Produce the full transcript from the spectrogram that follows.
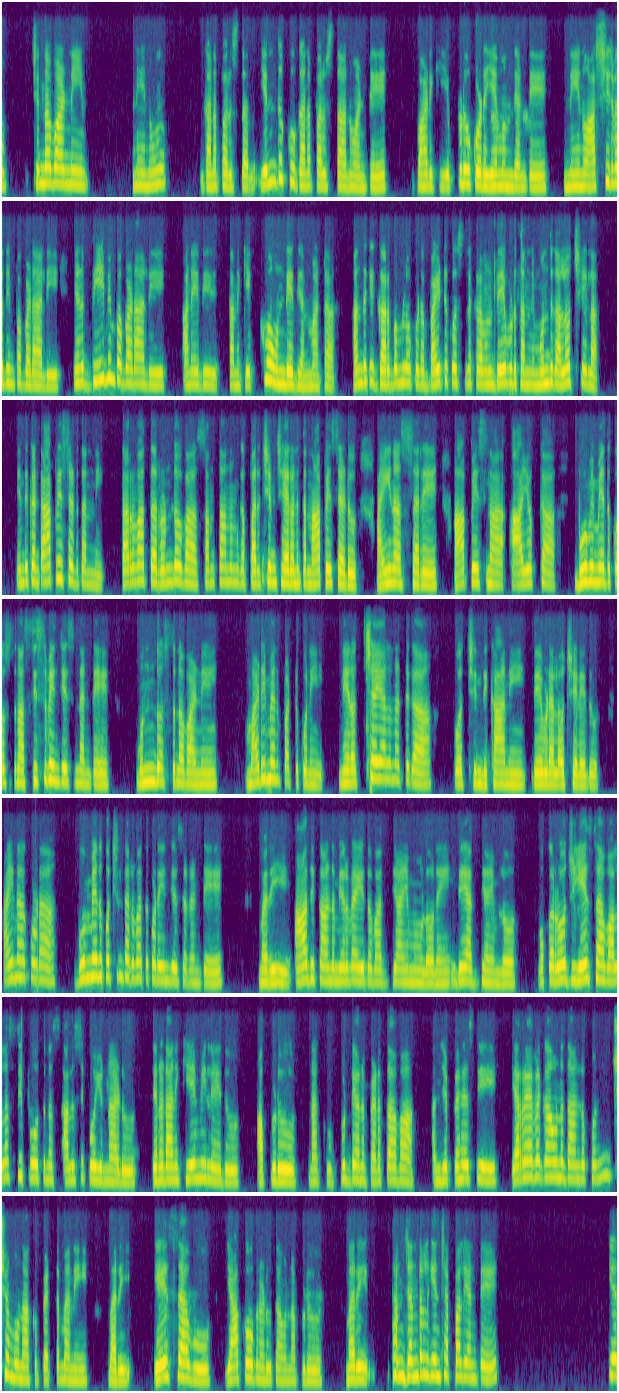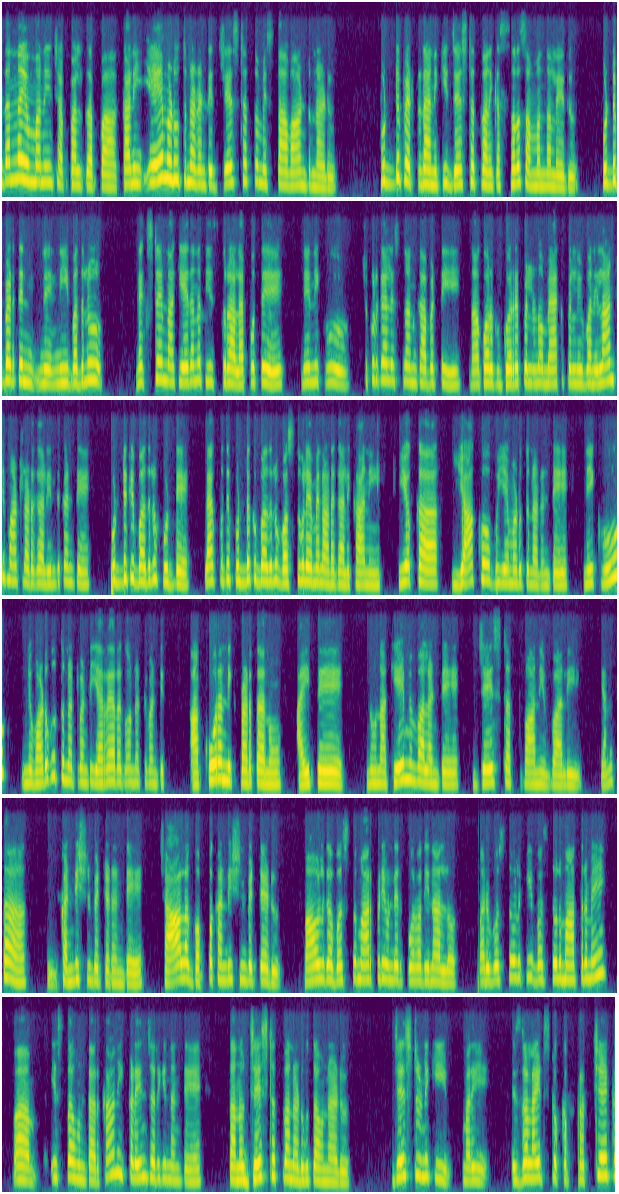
చిన్నవాడిని నేను గనపరుస్తాను. ఎందుకు గనపరుస్తాను అంటే వాడికి ఎప్పుడూ కూడా ఏముంది అంటే నేను ఆశీర్వదింపబడాలి నేను దీవింపబడాలి అనేది తనకి ఎక్కువ ఉండేది అన్నమాట. అందుకే గర్భంలో కూడా బయటకు వస్తున్న క్రమంలో దేవుడు తనని ముందుగా అలోచేలా ఎందుకంటే ఆపేశాడు తన్ని. తర్వాత రెండవ సంతానంగా పరిచయం చేయాలని తను ఆపేశాడు. అయినా సరే ఆపేసిన ఆ యొక్క భూమి మీదకు వస్తున్న శిశువు ఏం చేసిందంటే ముందు వస్తున్న వాడిని మడిమెను పట్టుకుని నేను వచ్చేయాలన్నట్టుగా వచ్చింది. కానీ దేవుడు అలా చేయలేదు. అయినా కూడా భూమి మీదకి వచ్చిన తర్వాత కూడా ఏం చేశాడంటే మరి ఆది కాండం ఇరవై ఐదవ అధ్యాయములోనే ఇదే అధ్యాయంలో ఒక రోజు ఏసావు అలసిపోతున్న అలసిపోయి ఉన్నాడు. తినడానికి ఏమీ లేదు. అప్పుడు నాకు ఫుడ్ ఏమైనా పెడతావా? అని చెప్పేసి ఎర్ర ఎర్రగా ఉన్న దానిలో కొంచెము నాకు పెట్టమని మరి ఏసావు యాకోబుని అడుగుతా ఉన్నప్పుడు మరి తను జనరల్గా ఏం చెప్పాలి అంటే ఏదన్నా ఇవ్వమని చెప్పాలి తప్ప కానీ ఏం అడుగుతున్నాడంటే జ్యేష్ఠత్వం ఇస్తావా? అంటున్నాడు. ఫుడ్ పెట్టడానికి జ్యేష్ఠత్వానికి అస్సలు సంబంధం లేదు. ఫుడ్ పెడితే నీ- నీ బదులు నెక్స్ట్ టైం నాకు ఏదన్నా తీసుకురా లేకపోతే నేను నీకు చిక్కుడుకాయలు ఇస్తున్నాను కాబట్టి నా కొరకు గొర్రె పిల్లను మేక పిల్లను ఇవ్వని ఇలాంటి మాటలు అడగాలి ఎందుకంటే ఫుడ్కి బదులు ఫుడ్డే లేకపోతే ఫుడ్కు బదులు వస్తువులు ఏమైనా అడగాలి. కానీ ఈ యొక్క యాకోబు ఏమడుగుతున్నాడంటే నీకు నువ్వు అడుగుతున్నటువంటి ఎర్ర ఎర్రగా ఉన్నటువంటి ఆ కూర నీకు పెడతాను. అయితే నువ్వు నాకేమి ఇవ్వాలంటే జ్యేష్ఠత్వాన్ని ఇవ్వాలి. ఎంత కండిషన్ పెట్టాడంటే చాలా గొప్ప కండిషన్ పెట్టాడు. మామూలుగా వస్తు మార్పిడి ఉండేది పూర్వ దినాల్లో మరి వస్తువులకి వస్తువులు మాత్రమే ఇస్తూ ఉంటారు. కానీ ఇక్కడ ఏం జరిగిందంటే తను జ్యేష్ఠత్వాన్ని అడుగుతా ఉన్నాడు. జ్యేష్ఠునికి మరి ఇజ్రాలైట్స్కి ఒక ప్రత్యేక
